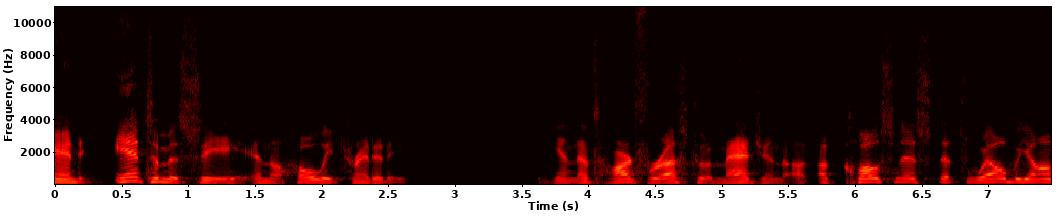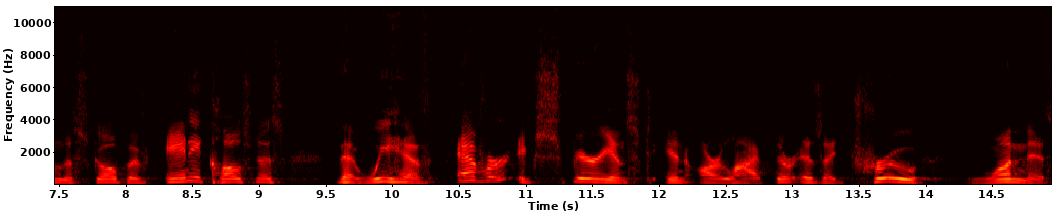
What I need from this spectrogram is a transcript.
and intimacy in the Holy Trinity. Again, that's hard for us to imagine a, a, closeness that's well beyond the scope of any closeness that we have ever experienced in our life. There is a true oneness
